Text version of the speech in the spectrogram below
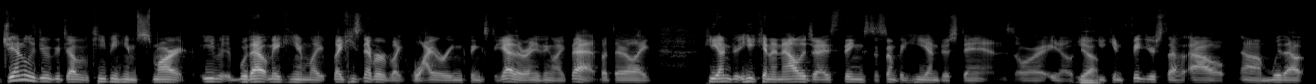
generally do a good job of keeping him smart even without making him like like he's never like wiring things together or anything like that. But they're like he under he can analogize things to something he understands or you know he, Yeah. he can figure stuff out um, without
